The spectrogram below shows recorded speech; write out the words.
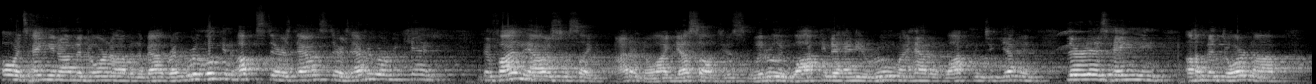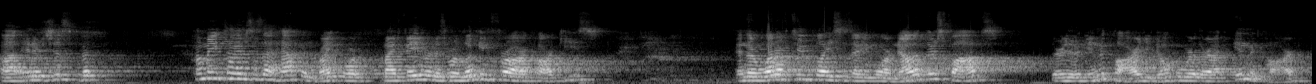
oh, it's hanging on the doorknob in the bathroom. Right? We're looking upstairs, downstairs, everywhere we can. And finally, I was just like, I don't know. I guess I'll just literally walk into any room I haven't walked into yet, and there it is, hanging on the doorknob. Uh, and it's just, but how many times does that happen, right? Or my favorite is we're looking for our car keys, and they're one of two places anymore. Now that there's fobs, they're either in the car, and you don't know where they're at in the car,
